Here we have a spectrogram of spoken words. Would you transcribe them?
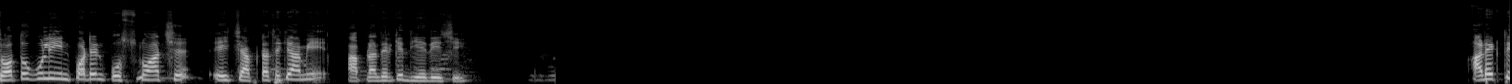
যতগুলি ইম্পর্টেন্ট প্রশ্ন আছে, এই চ্যাপ্টার থেকে আমি আপনাদেরকে দিয়ে দিয়েছি। আরেকটি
